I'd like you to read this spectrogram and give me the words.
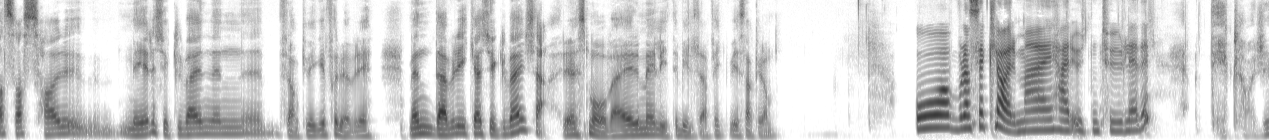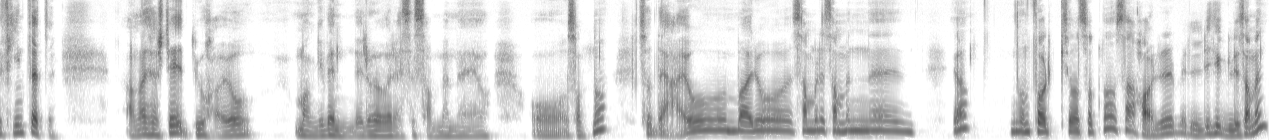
Alsace har mer sykkelveier enn eh, Frankrike for øvrig. Men der hvor det ikke er sykkelveier, så er det småveier med lite biltrafikk vi snakker om. Og hvordan skal jeg klare meg her uten turleder? Det klarer du fint, vet du. Anna Kjersti, du har jo mange venner å reise sammen med og, og sånt noe. Så det er jo bare å samle sammen eh, ja, noen folk og sånt noe, så har dere veldig hyggelig sammen.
